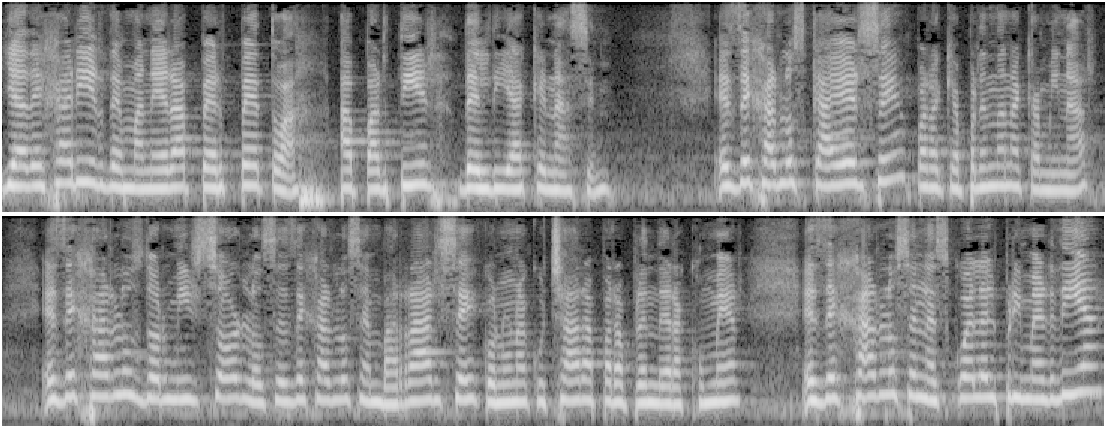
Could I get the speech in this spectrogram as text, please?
y a dejar ir de manera perpetua a partir del día que nacen. Es dejarlos caerse para que aprendan a caminar, es dejarlos dormir solos, es dejarlos embarrarse con una cuchara para aprender a comer, es dejarlos en la escuela el primer día,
